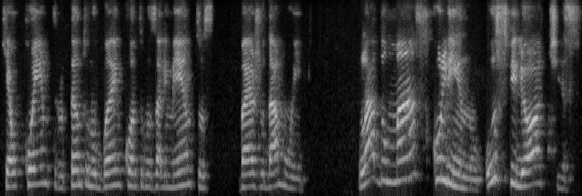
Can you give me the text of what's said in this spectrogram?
Que é o coentro, tanto no banho quanto nos alimentos, vai ajudar muito. Lado masculino, os filhotes,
